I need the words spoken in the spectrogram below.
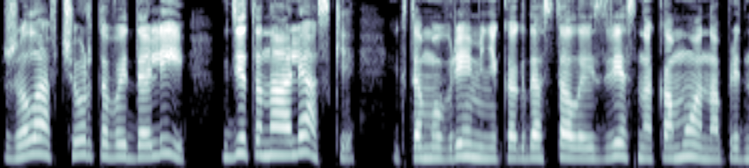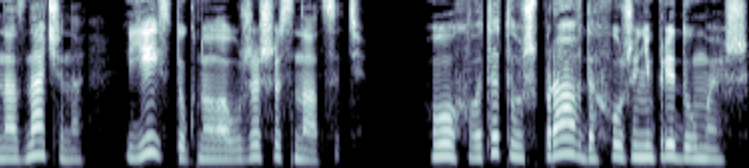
жила в чёртовой дали, где-то на Аляске, и к тому времени, когда стало известно, кому она предназначена, ей стукнуло уже шестнадцать. Ох, вот это уж правда, хуже не придумаешь.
